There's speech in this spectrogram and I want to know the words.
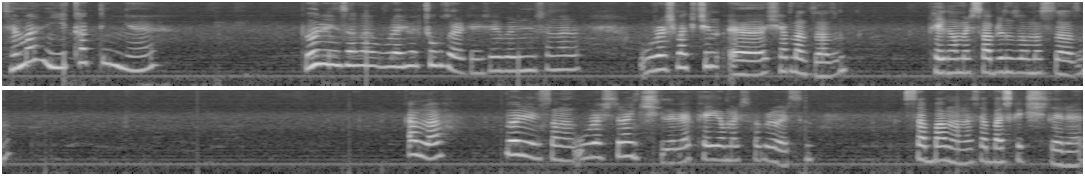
Sen bana niye taktın ya? Böyle insanlarla uğraşmak çok zor arkadaşlar. Böyle insanlarla uğraşmak için eee şey yapmanız lazım. Peygamber sabrınız olması lazım. Allah böyle insanı uğraştıran kişilere peygamber sabrı versin. Bana mesela başka kişilere.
